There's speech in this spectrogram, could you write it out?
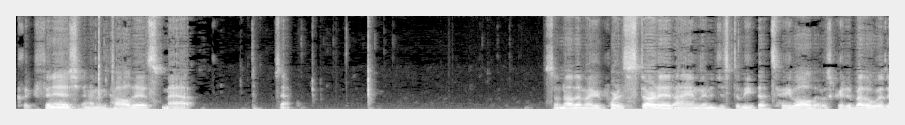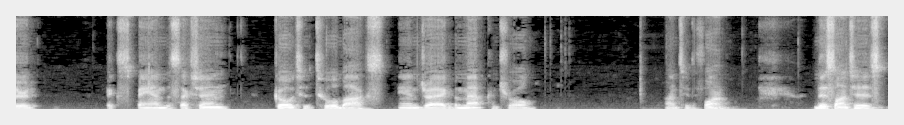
click finish, and I'm going to call this map sample. So now that my report is started, I am going to just delete that table that was created by the wizard, expand the section, go to the toolbox, and drag the map control onto the form. This launches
